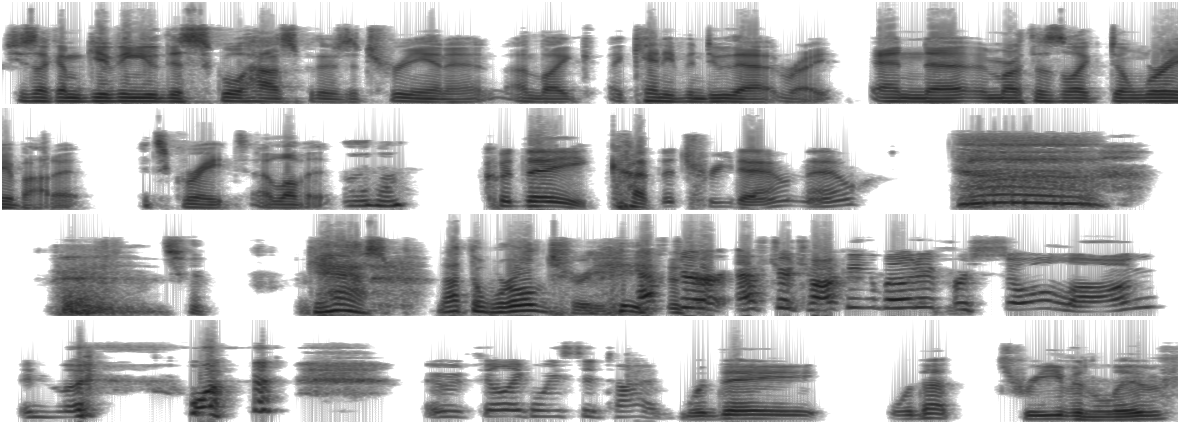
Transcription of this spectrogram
She's like, "I'm giving you this schoolhouse, but there's a tree in it." I'm like, "I can't even do that right." And, uh, and Martha's like, "Don't worry about it. It's great. I love it." Mhm. Could they cut the tree down now? Gasp! Not the world tree. after after talking about it for so long, and like, what? It would feel like wasted time. Would they? Would that tree even live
